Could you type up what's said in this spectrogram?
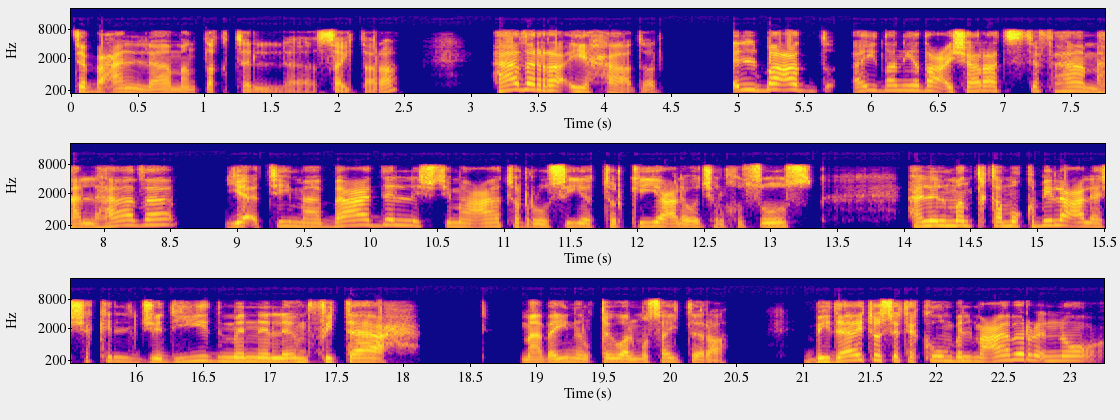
تبعا لمنطقة السيطرة. هذا الرأي حاضر. البعض أيضا يضع إشارات استفهام. هل هذا يأتي ما بعد الاجتماعات الروسية التركية على وجه الخصوص؟ هل المنطقة مقبلة على شكل جديد من الانفتاح ما بين القوى المسيطرة؟ بدايته ستكون بالمعابر إنه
